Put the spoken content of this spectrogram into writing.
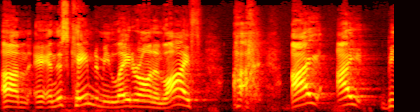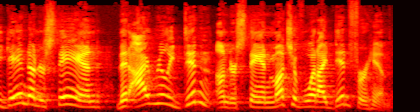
um, and this came to me later on in life, I, I began to understand that I really didn't understand much of what I did for him.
